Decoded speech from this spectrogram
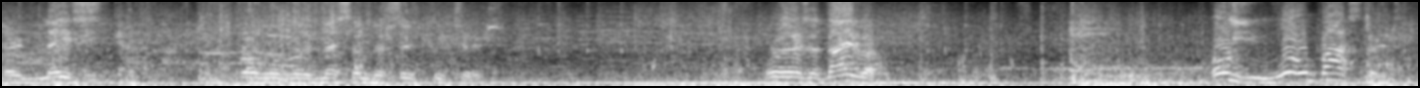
they're nice, probably misunderstood creatures. Oh, there's a diver! Oh, you little bastard!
